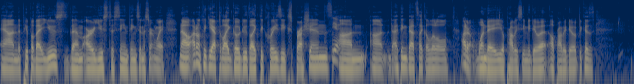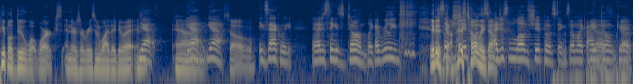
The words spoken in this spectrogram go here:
and the people that use them are used to seeing things in a certain way. Now, I don't think you have to like go do like the crazy expressions Yeah. on, on, I think that's like a little, I don't know, one day you'll probably see me do it. I'll probably do it because people do what works and there's a reason why they do it. And, yeah, and yeah, yeah, So exactly. And I just think it's dumb. Like I really, It is just, dumb. It's totally post- dumb. I just love shit posting. So I'm like I Yes, don't care. yes.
